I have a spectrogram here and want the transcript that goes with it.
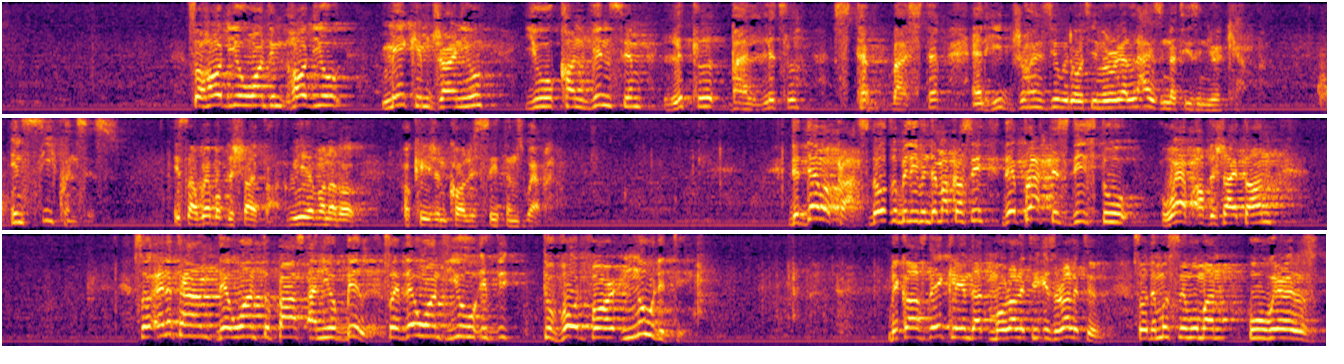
So how do you want him, how do you make him join you? You convince him little by little, step by step, and he joins you without even realizing that he's in your camp. In sequences. It's a web of the shaitan. We have another occasion called Satan's web. The Democrats, those who believe in democracy, they practice these two web of the shaitan. So anytime they want to pass a new bill, so if they want you to vote for nudity, because they claim that morality is relative. So the Muslim woman who wears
